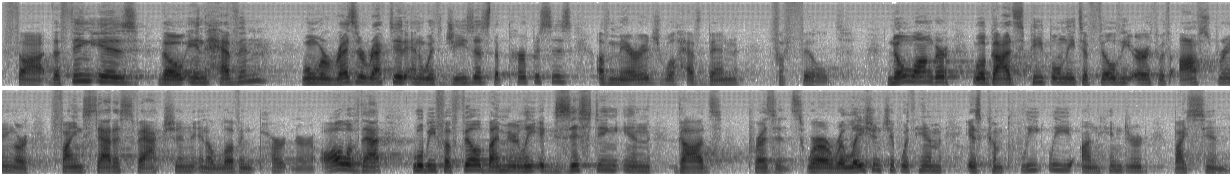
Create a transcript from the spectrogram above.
thought. The thing is, though, in heaven, when we're resurrected and with Jesus, the purposes of marriage will have been fulfilled. No longer will God's people need to fill the earth with offspring or find satisfaction in a loving partner. All of that will be fulfilled by merely existing in God's presence, where our relationship with Him is completely unhindered by sin.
